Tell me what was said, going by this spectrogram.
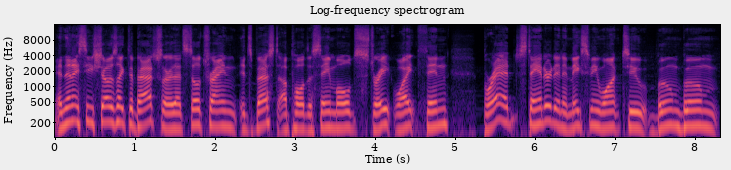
And then I see shows like The Bachelor that's still trying its best to uphold the same old straight, white, thin bread standard, and it makes me want to boom, boom,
